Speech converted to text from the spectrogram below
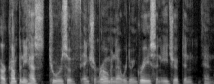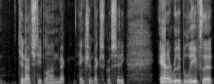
our company has tours of ancient Rome and now we're doing Greece and Egypt and and Tenochtitlan Me- ancient Mexico City and I really believe that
